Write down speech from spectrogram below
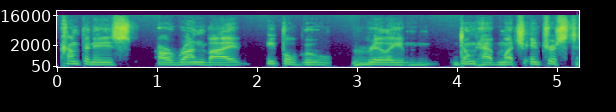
companies are run by people who really don't have much interest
